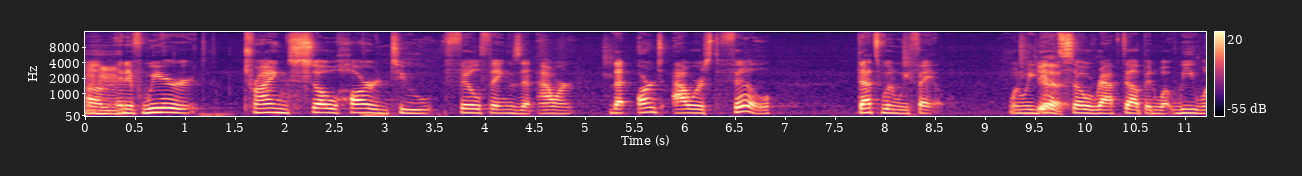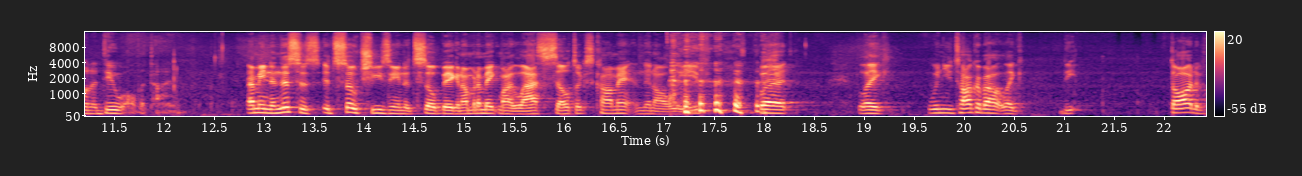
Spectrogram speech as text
um, and if we're trying so hard to fill things that aren't that aren't ours to fill, that's when we fail. When we get Yeah. so wrapped up in what we want to do all the time. I mean, and this is it's so cheesy and it's so big, and I'm gonna make my last Celtics comment and then I'll leave. but like when you talk about like the thought of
